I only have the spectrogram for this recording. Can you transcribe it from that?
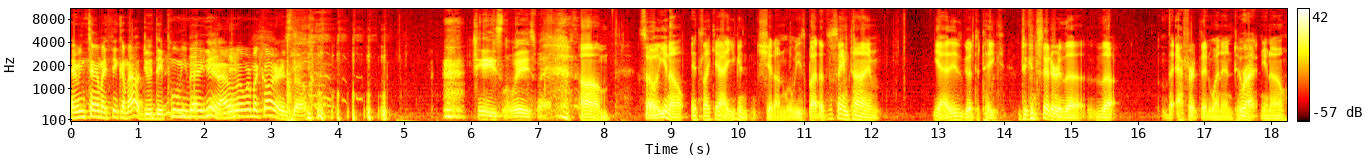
Every time I think I'm out, dude, they pull me back in. I don't know where my car is, though. Jeez Louise, man. so you know, it's like, yeah, you can shit on movies, but at the same time, yeah, it is good to take to consider the the the effort that went into Right. it, you know.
